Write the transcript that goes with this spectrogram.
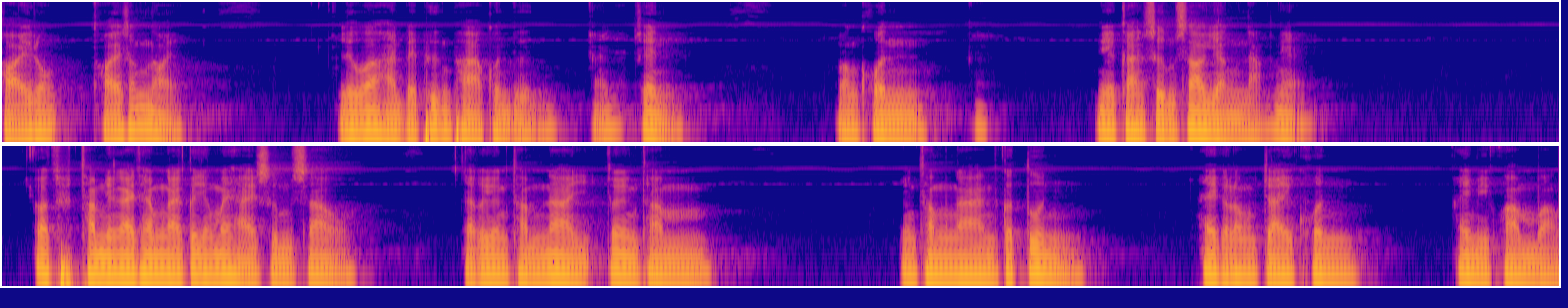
ถอยลงถอยสักหน่อย หรือว่าหันไปพึ่งพาคนอื่น เช่น บางคนมีอาการซึมเศร้าอย่างหนักเนี่ย ก็ทำยังไงทำไงก็ยังไม่หายซึมเศร้า แต่ก็ยังทำหน้าก็ยังทำยังทำงานกระตุ้น ให้กำลังใจคนให้มีความหวัง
